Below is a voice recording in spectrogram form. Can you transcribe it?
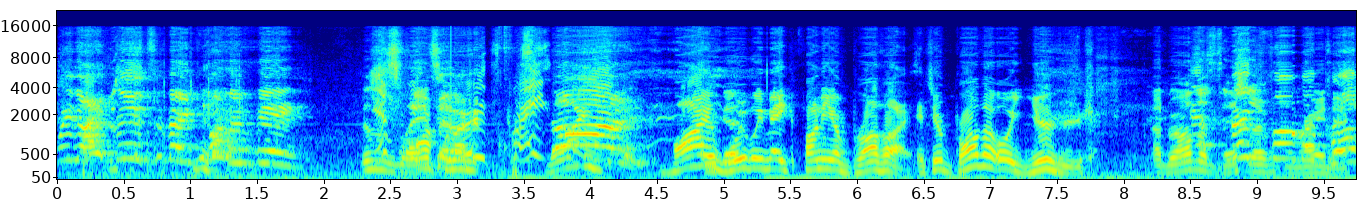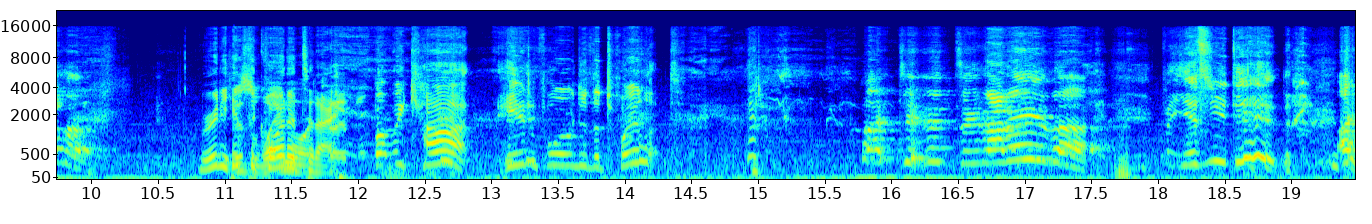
We don't need to make fun of me! This Yes, is we way do. better. It's great. No! Why would we make fun of your brother? It's your brother or you? I'd rather Yes, this make over fun of my Raiden. brother! We already hit This the is way quota today. enjoyable. But we can't! He didn't fall into the toilet! I didn't do that either! But yes, you did! I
